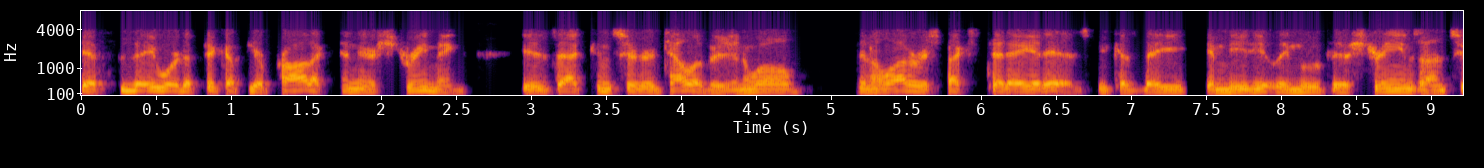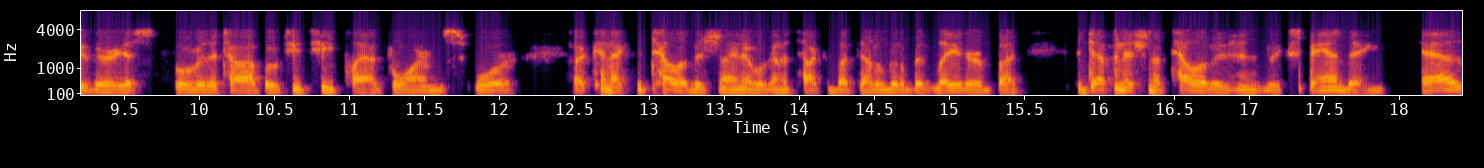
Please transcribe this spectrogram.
If they were to pick up your product and they're streaming, is that considered television? Well, in a lot of respects, today it is because they immediately move their streams onto various over the top OTT platforms or connected television. I know we're going to talk about that a little bit later, but the definition of television is expanding, as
